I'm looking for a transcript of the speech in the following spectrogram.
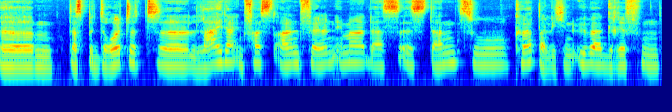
Ähm, das bedeutet äh, leider in fast allen Fällen immer, dass es dann zu körperlichen Übergriffen,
